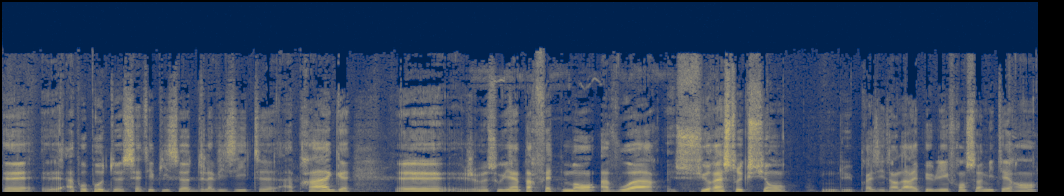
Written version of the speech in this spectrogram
à propos de cet épisode de la visite à Prague. je me souviens parfaitement avoir, sur instruction du président de la République François Mitterrand,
